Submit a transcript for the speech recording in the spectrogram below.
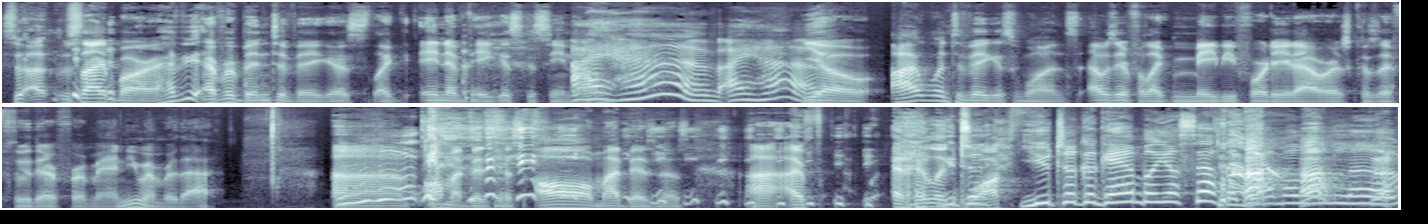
So, uh, sidebar: Have you ever been to Vegas, like in a Vegas casino? I have. I have. Yo, I went to Vegas once. I was there for like maybe 48 hours because I flew there for a man. You remember that? Uh, all my business, all my business. Uh, I and I like you, took, walked. you took a gamble yourself, a gamble on love.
